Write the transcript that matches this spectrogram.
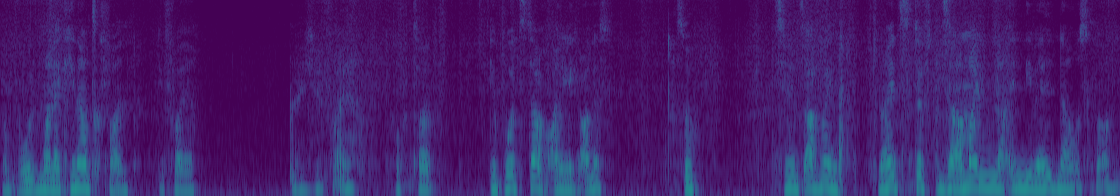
Obwohl, meiner Kinder hat es gefallen, die Feier. Welche Feier? Hochzeit. Geburtstag, eigentlich alles. Ach so. Sind jetzt auch wegen. Na, jetzt dürften sie auch mal in, in die Welt hinausgehen.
